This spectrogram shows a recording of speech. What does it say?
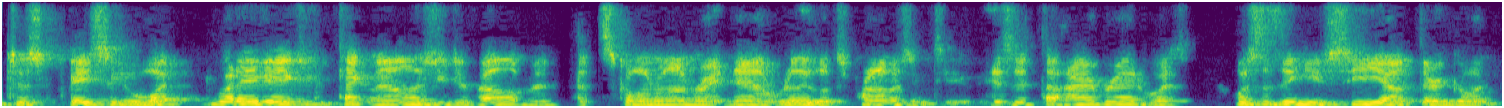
just basically what, what aviation technology development that's going on right now really looks promising to you? Is it the hybrid? What's, what's the thing you see out there going,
